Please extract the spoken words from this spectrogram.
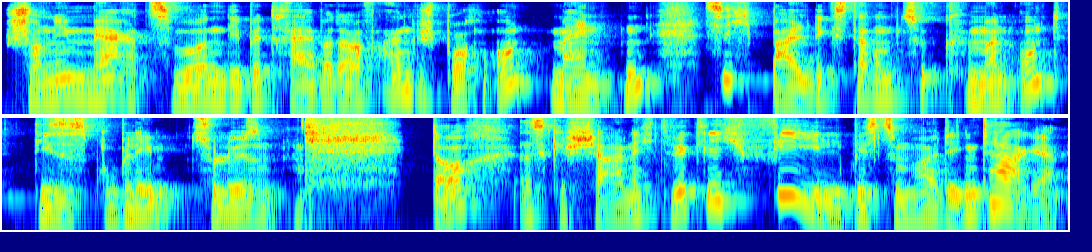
Schon im März wurden die Betreiber darauf angesprochen und meinten, sich baldigst darum zu kümmern und dieses Problem zu lösen. Doch es geschah nicht wirklich viel bis zum heutigen Tage.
